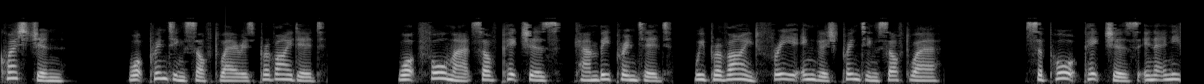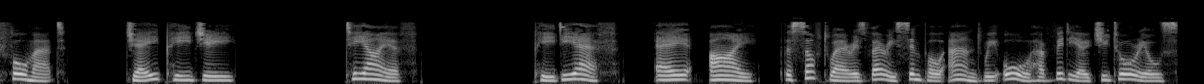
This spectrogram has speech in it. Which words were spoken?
Question. What printing software is provided? What formats of pictures can be printed? We provide free English printing software. Support pictures in any format. JPG, TIF, PDF, AI. The software is very simple and we all have video tutorials.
